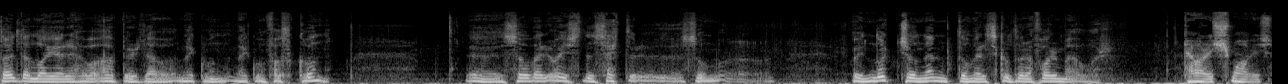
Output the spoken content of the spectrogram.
dølda løyere og arbeid av nekkon falkon. Så var det også det sektor som og i nødt så nevnt om det skulle være formet over. Det var ikke småvis.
